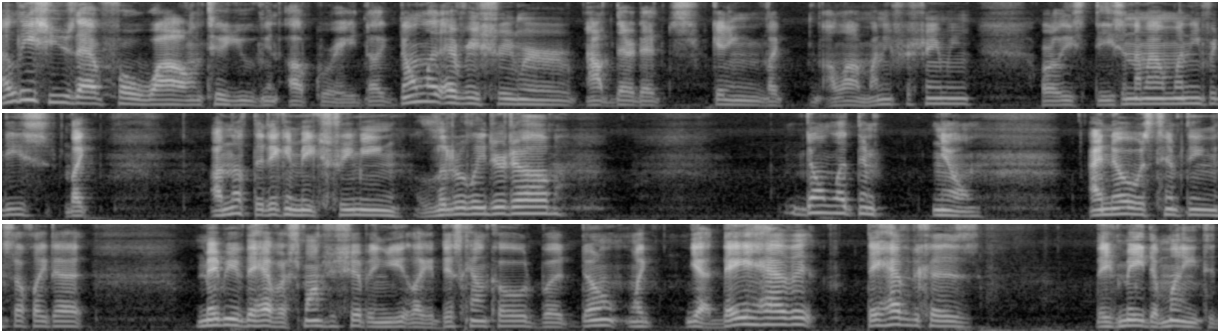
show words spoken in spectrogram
at least use that for a while until you can upgrade. Like, don't let every streamer out there that's getting like a lot of money for streaming, or at least decent amount of money for these, like enough that they can make streaming literally their job. Don't let them, you know. I know it was tempting and stuff like that. Maybe if they have a sponsorship and you get like a discount code, but don't like, yeah, they have it. They have it because they've made the money to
